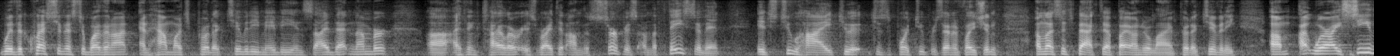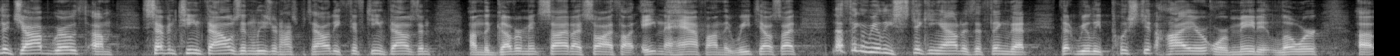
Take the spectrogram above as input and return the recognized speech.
with a question as to whether or not and how much productivity may be inside that number. Uh, I think Tyler is right that on the surface, on the face of it, it's too high to, to support 2% inflation unless it's backed up by underlying productivity. Um, where I see the job growth, um, 17,000 leisure and hospitality, 15,000 on the government side. I saw, I thought, eight and a half on the retail side. Nothing really sticking out as a thing that, that really pushed it higher or made it lower. Uh,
